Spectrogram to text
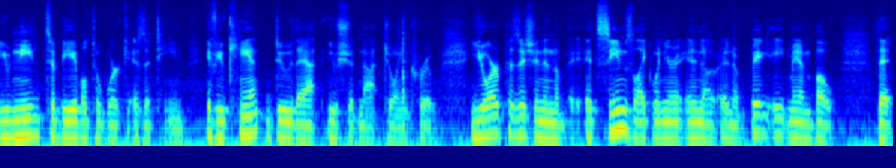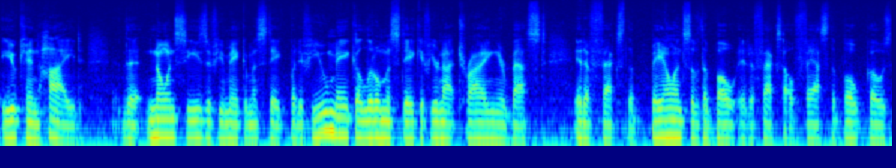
You need to be able to work as a team. If you can't do that, you should not join crew. Your position in the it seems like when you're in a in a big eight-man boat, that you can hide that no one sees if you make a mistake. But if you make a little mistake, if you're not trying your best, it affects the balance of the boat. It affects how fast the boat goes.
